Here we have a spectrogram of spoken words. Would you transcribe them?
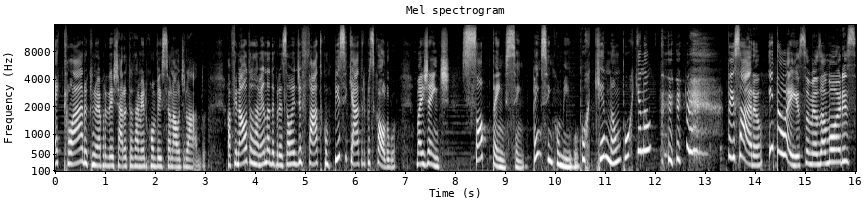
É claro que não é para deixar o tratamento convencional de lado. Afinal, o tratamento da depressão é de fato com psiquiatra e psicólogo. Mas, gente, só pensem. Pensem comigo. Por que não? Por que não? Pensaram? Então é isso, meus amores.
